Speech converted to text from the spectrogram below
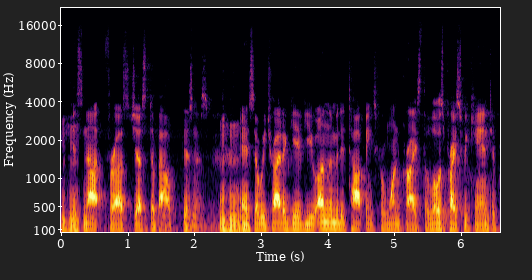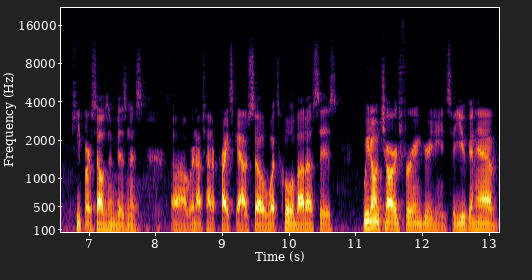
It's not for us just about business. And so we try to give you unlimited toppings for one price, the lowest price we can to keep ourselves in business. Uh, we're not trying to price gouge. So what's cool about us is we don't charge for ingredients. So you can have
